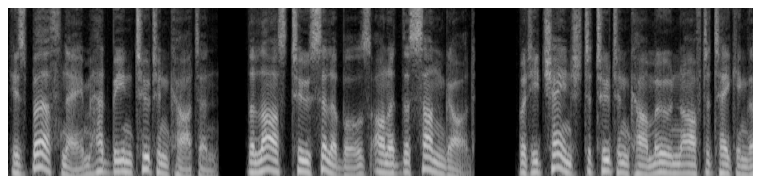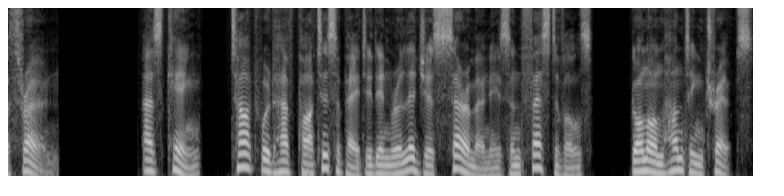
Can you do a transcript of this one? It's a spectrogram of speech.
His birth name had been Tutankhaten, the last two syllables honored the sun god, but he changed to Tutankhamun after taking the throne. As king, Tut would have participated in religious ceremonies and festivals, gone on hunting trips,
